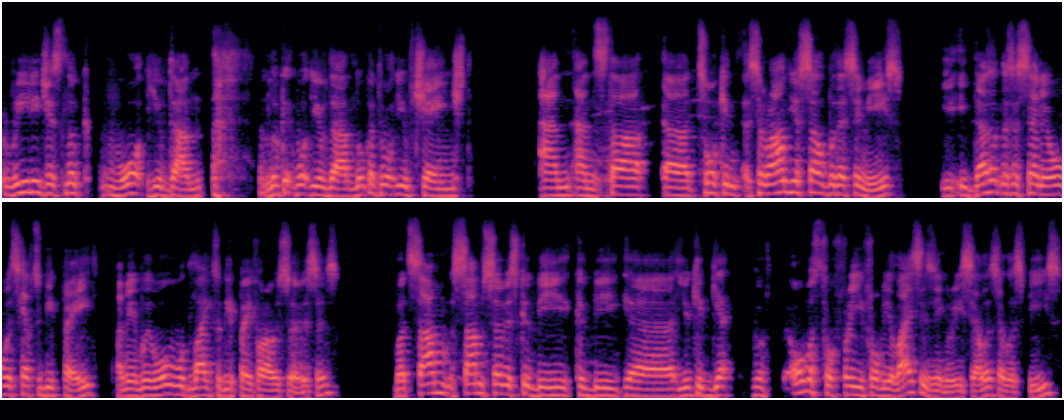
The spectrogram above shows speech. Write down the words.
really just look what you've done, look at what you've done, look at what you've changed, and and start uh, talking. Surround yourself with SMEs. It doesn't necessarily always have to be paid. I mean, we all would like to be paid for our services, but some some service could be could be uh, you could get almost for free from your licensing resellers, LSPs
